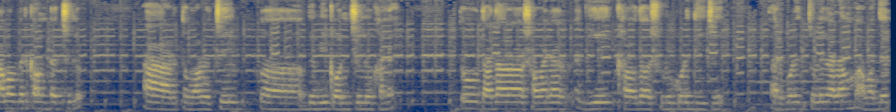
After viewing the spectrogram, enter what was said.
কাবাবের কাউন্টার ছিল। আর তোমার হচ্ছে বেবি কর্ন ছিল ওখানে। তো দাদা সবাইরা গিয়েই খাওয়া দাওয়া শুরু করে দিয়েছে। তারপরে চলে গেলাম আমাদের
